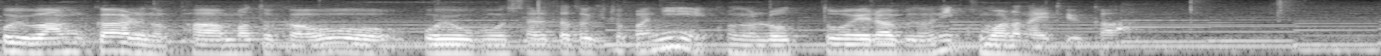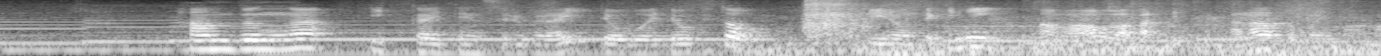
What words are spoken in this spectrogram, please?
こういうワンカールのパーマとかをご要望された時とかにこのロットを選ぶのに困らないというか半分が1回転するぐらいって覚えておくと理論的にまあまあ分かってくるかなと思います。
